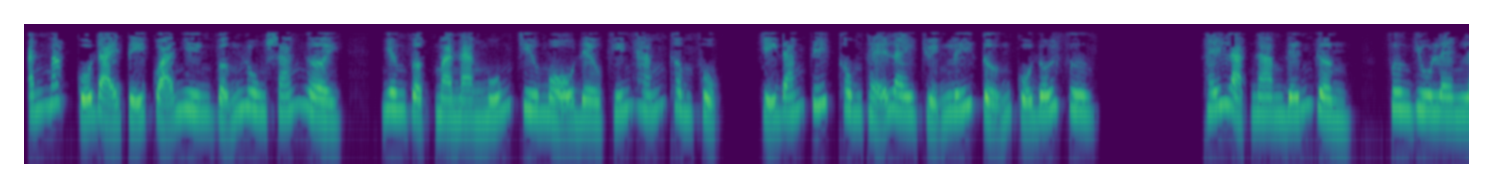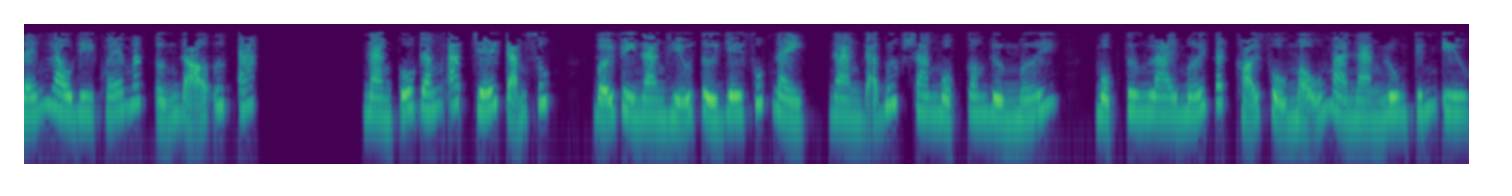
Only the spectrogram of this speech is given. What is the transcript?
Ánh mắt của đại tỷ quả nhiên vẫn luôn sáng ngời, nhân vật mà nàng muốn chiêu mộ đều khiến hắn khâm phục, chỉ đáng tiếc không thể lay chuyển lý tưởng của đối phương. Thấy Lạc Nam đến gần, Phương Du len lén lau đi khóe mắt ửng đỏ ướt át. Nàng cố gắng áp chế cảm xúc, bởi vì nàng hiểu từ giây phút này, nàng đã bước sang một con đường mới, một tương lai mới tách khỏi phụ mẫu mà nàng luôn kính yêu.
